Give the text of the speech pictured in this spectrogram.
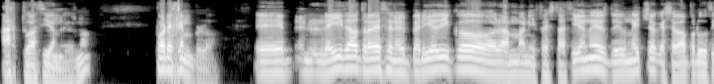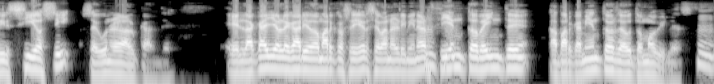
actuaciones, ¿no? Por ejemplo, eh, leída otra vez en el periódico las manifestaciones de un hecho que se va a producir sí o sí, según el alcalde. En la calle Olegario de Marcos Ayer se van a eliminar Ujú. 120 aparcamientos de automóviles. Hmm.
